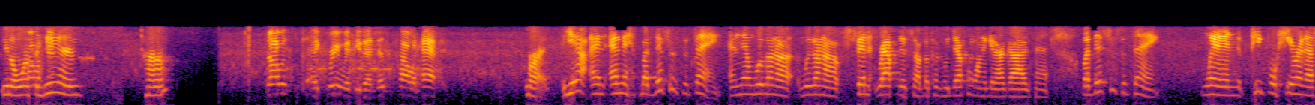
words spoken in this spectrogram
you know, once again, huh? No, I was agreeing with you that this is how it happened. Right. Yeah, and and but this is the thing, and then we're gonna we're gonna fin- wrap this up because we definitely want to get our guys in. But this is the thing, when people hearing us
